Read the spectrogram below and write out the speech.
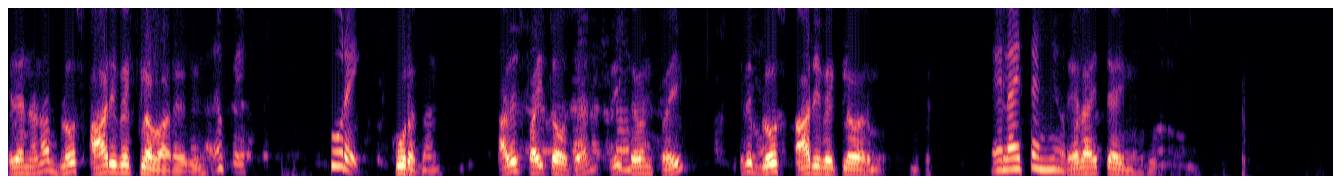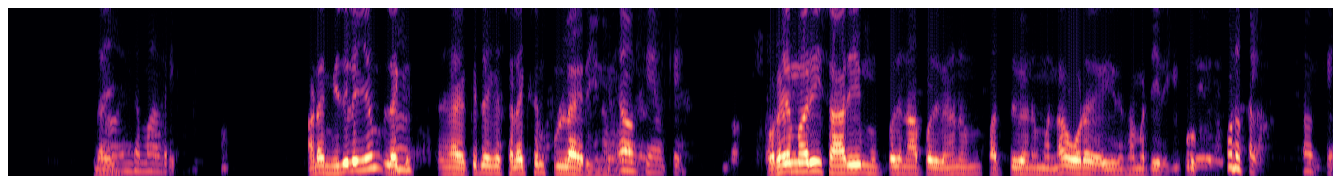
இது என்னன்னா ப்ளவுஸ் ஆரி ஒர்க்ல வர்றது ஓகே கூரை கூரை. தான் அது ஃபைவ் தௌசண்ட் இது. செவன் ஃபைவ் இது ப்ளவுஸ் ஆரி ஒர்க்ல வரும். ஏழாயிரத்தி அஞ்சூறு ஏழாயிரத்தி ஐநூறு இந்த மாதிரி ஆனா இதுலயும் எக்கச்சக்க செலெக்ஷன் ஃபுல்லா இருக்கு நம்ம. ஓகே ஓகே ஒரே மாதிரி சாரி முப்பது நாற்பது வேணும் பத்து வேணும்னா ஓட இது நம்மகிட்ட இருக்கு கொடுக்கலாம். கொடுக்கலாம். ஓகே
